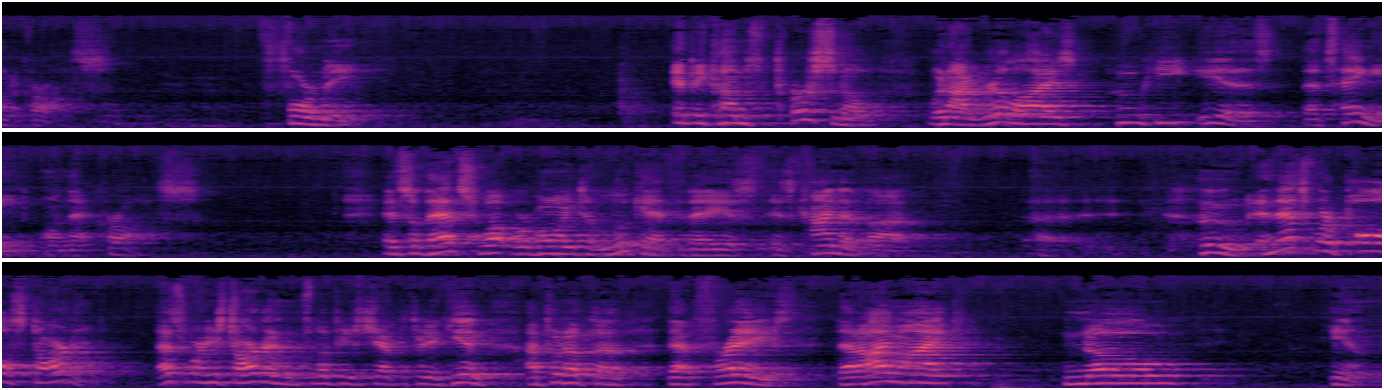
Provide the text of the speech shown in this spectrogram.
on a cross for me. It becomes personal when I realize who he is that's hanging on that cross. And so that's what we're going to look at today is, is kind of uh, uh, who. And that's where Paul started. That's where he started in Philippians chapter 3. Again, I put up the, that phrase, that I might know him.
